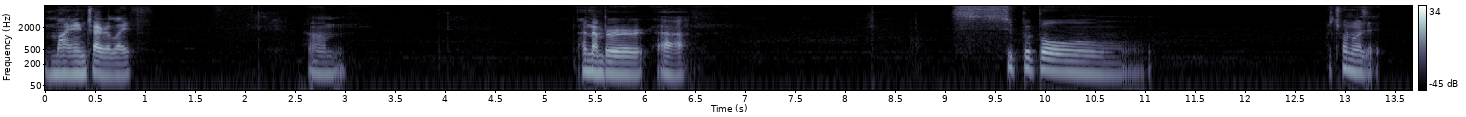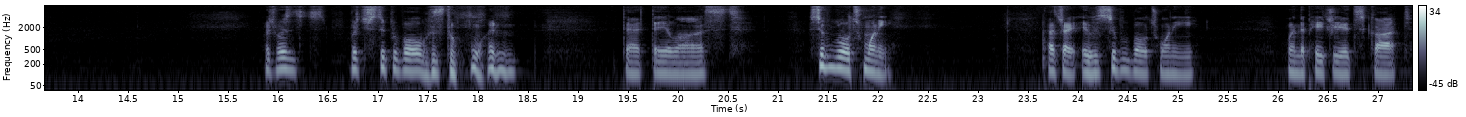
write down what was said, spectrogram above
my entire life. Um, I remember uh, Super Bowl. Which one was it? Which was which Super Bowl was the one that they lost? Super Bowl twenty. That's right. It was Super Bowl twenty when the Patriots got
